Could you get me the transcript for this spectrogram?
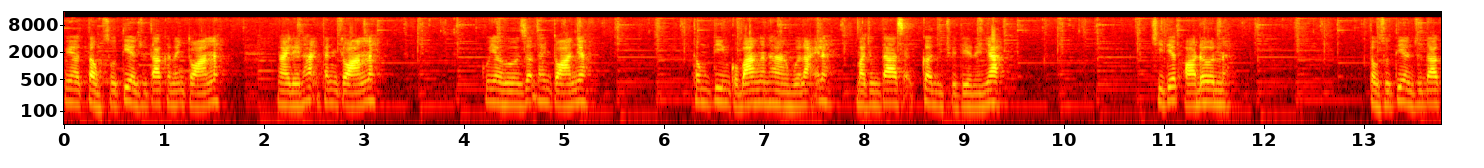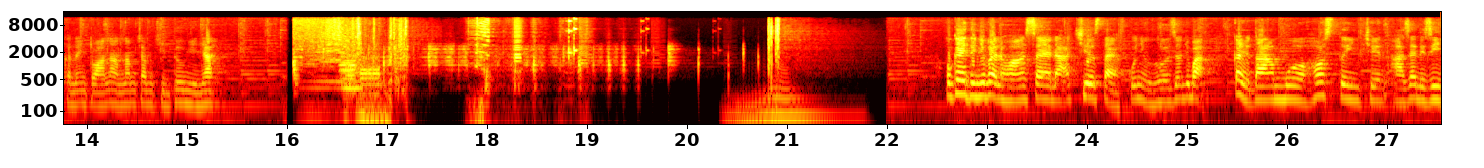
Cũng như tổng số tiền chúng ta cần thanh toán này, ngày đến hạn thanh toán này. Cũng như hướng dẫn thanh toán nha. Thông tin của ba ngân hàng vừa nãy này mà chúng ta sẽ cần chuyển tiền này nha. Chi tiết hóa đơn này. Tổng số tiền chúng ta cần thanh toán là 594 000 nha. Ok thì như vậy là Hoàng Xe đã chia sẻ có những hướng dẫn cho bạn cách chúng ta mua hosting trên AZDG,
